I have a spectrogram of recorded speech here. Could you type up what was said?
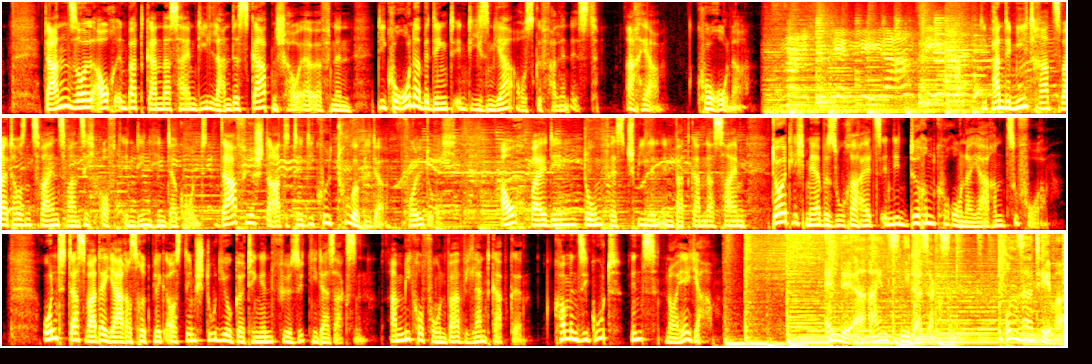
Dann soll auch in Bad Gandersheim die Landesgartenschau eröffnen, die Corona-bedingt in diesem Jahr ausgefallen ist. Ach ja, Corona. Die Pandemie trat 2022 oft in den Hintergrund. Dafür startete die Kultur wieder voll durch. Auch bei den Domfestspielen in Bad Gandersheim deutlich mehr Besucher als in den dürren Corona-Jahren zuvor. Und das war der Jahresrückblick aus dem Studio Göttingen für Südniedersachsen. Am Mikrofon war Wieland Gabke. Kommen Sie gut ins neue Jahr. NDR1 Niedersachsen. Unser Thema.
